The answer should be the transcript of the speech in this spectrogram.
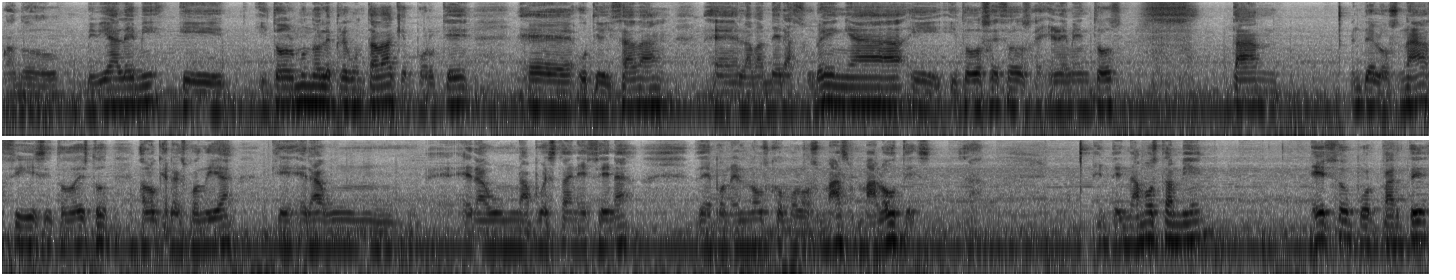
cuando vivía Lemmy y, y todo el mundo le preguntaba que por qué eh, utilizaban eh, la bandera sureña y, todos esos elementos tan de los nazis y todo esto, a lo que respondía que era un era una puesta en escena de ponernos como los más malotes. entendamos también eso por parte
